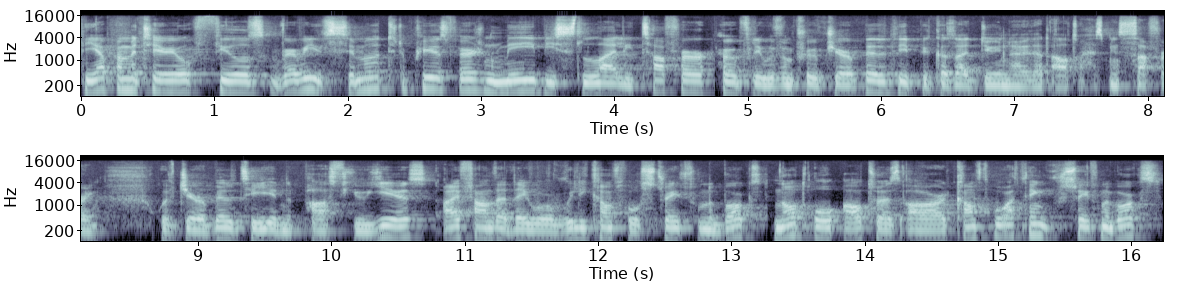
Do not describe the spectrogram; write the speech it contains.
The upper material feels very similar to the previous version, maybe slightly tougher, hopefully with improved durability because I do know that Altra has been suffering with durability in the past few years. I found that they were really comfortable straight from the box. Not all Altras are comfortable, I think, straight from the box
